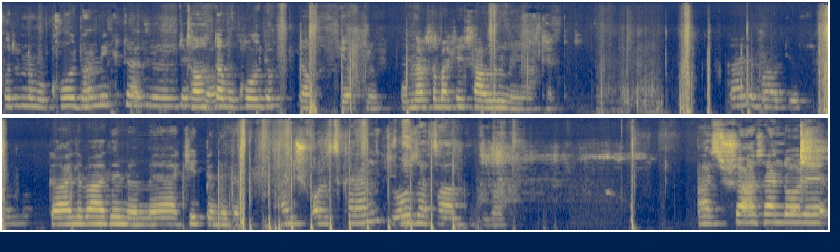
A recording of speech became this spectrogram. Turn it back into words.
fırınımı koydum. Ben iki tane var. Tahtamı koydum. Ya, yapıyor. Onlar sabah hiç saldırmıyor kendi. Galiba diyorsun ama. Galiba demiyorum merak etme dedim. Hani şu orası karanlık ya o yüzden saldırdılar. Ay şu an sen de oraya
